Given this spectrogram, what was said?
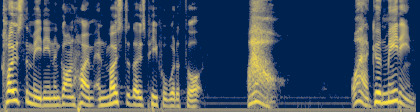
closed the meeting, and gone home, and most of those people would have thought, "Wow, what a good meeting."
